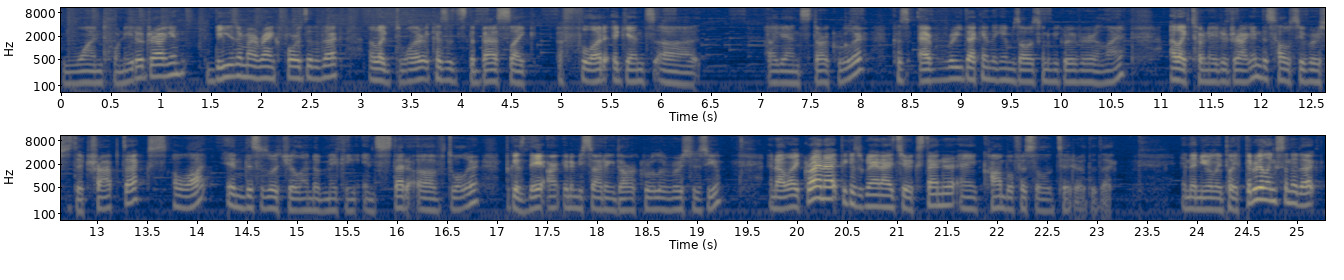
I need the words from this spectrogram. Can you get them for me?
one Tornado Dragon. These are my rank 4s of the deck. I like Dweller because it's the best like flood against uh against Dark Ruler because every deck in the game is always going to be Graveyard Lion. I like Tornado Dragon. This helps you versus the trap decks a lot, and this is what you'll end up making instead of Dweller because they aren't going to be siding Dark Ruler versus you. And I like Granite because Granite's your extender and combo facilitator of the deck. And then you only play three links in the deck,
